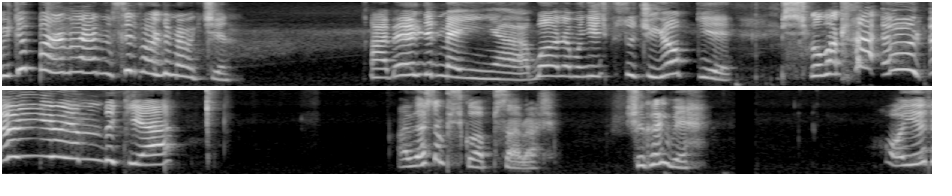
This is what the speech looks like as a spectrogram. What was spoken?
Bütün paramı verdim sırf öldürmemek için. Abi öldürmeyin ya. Bu adamın hiçbir suçu yok ki. Psikopatlar öl. Ölüyor yanındaki ya. Arkadaşlar psikopatlar var. Şaka gibi. Hayır.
